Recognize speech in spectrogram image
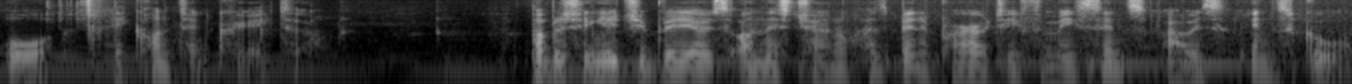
or a content creator? Publishing YouTube videos on this channel has been a priority for me since I was in school.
